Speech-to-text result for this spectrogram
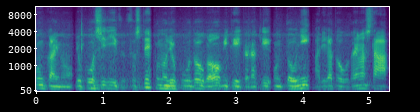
今回の旅行シリーズ、そしてこの旅行動画を見ていただき、本当にありがとうございました。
